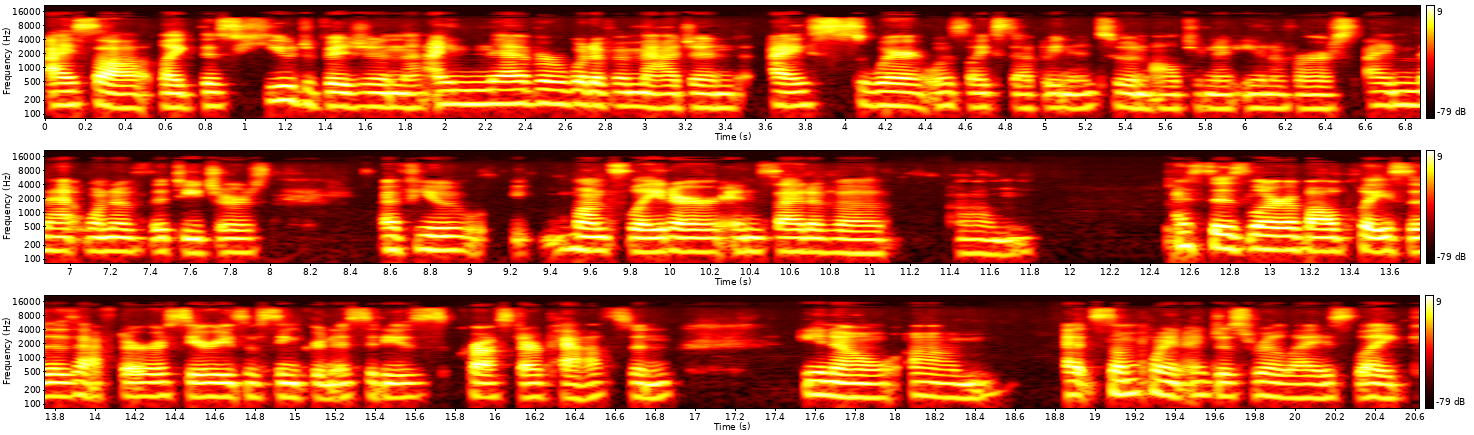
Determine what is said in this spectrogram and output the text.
I saw like this huge vision that I never would have imagined. I swear it was like stepping into an alternate universe. I met one of the teachers a few months later inside of a um, a sizzler of all places after a series of synchronicities crossed our paths. And you know um, at some point i just realized like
